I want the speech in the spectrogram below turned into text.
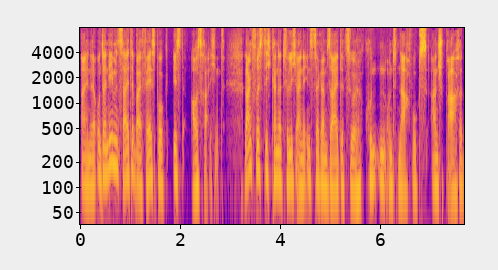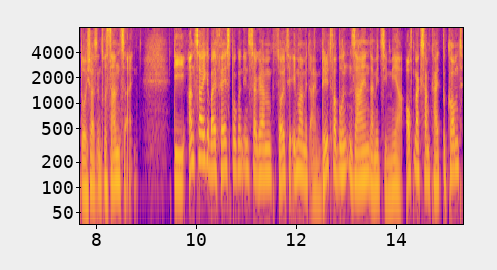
Eine Unternehmensseite bei Facebook ist ausreichend. Langfristig kann natürlich eine Instagram-Seite zur Kunden- und Nachwuchsansprache durchaus interessant sein. Die Anzeige bei Facebook und Instagram sollte immer mit einem Bild verbunden sein, damit sie mehr Aufmerksamkeit bekommt.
